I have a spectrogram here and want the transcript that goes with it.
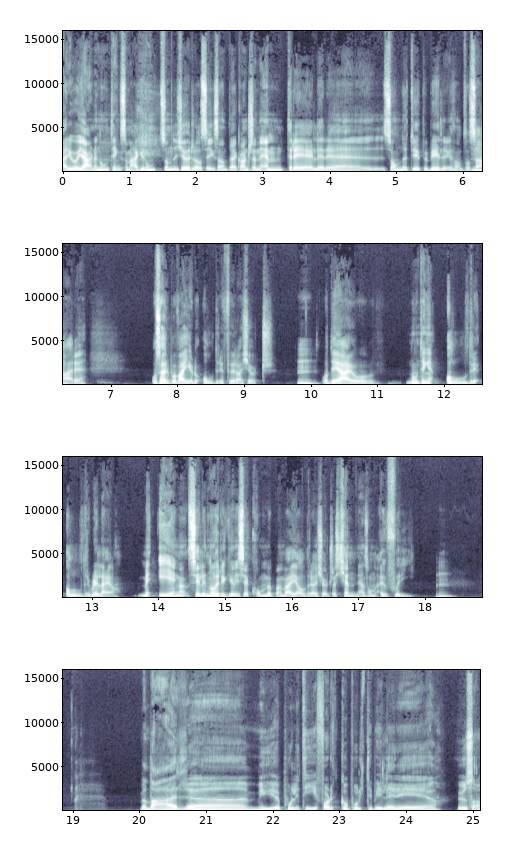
er det jo gjerne noen ting som er gromt som du kjører også. Ikke sant? Det er kanskje en M3 eller eh, sånne type biler. Ikke sant? Og, så Mm. er det, og så er det på veier du aldri før har kjørt. Mm. Og det er jo noen ting jeg aldri, aldri blir lei av. Med en gang, Selv i Norge, hvis jeg kommer på en vei jeg aldri har kjørt, så kjenner jeg en sånn eufori. Mm. Men det er uh, mye politifolk og politibiler i USA.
